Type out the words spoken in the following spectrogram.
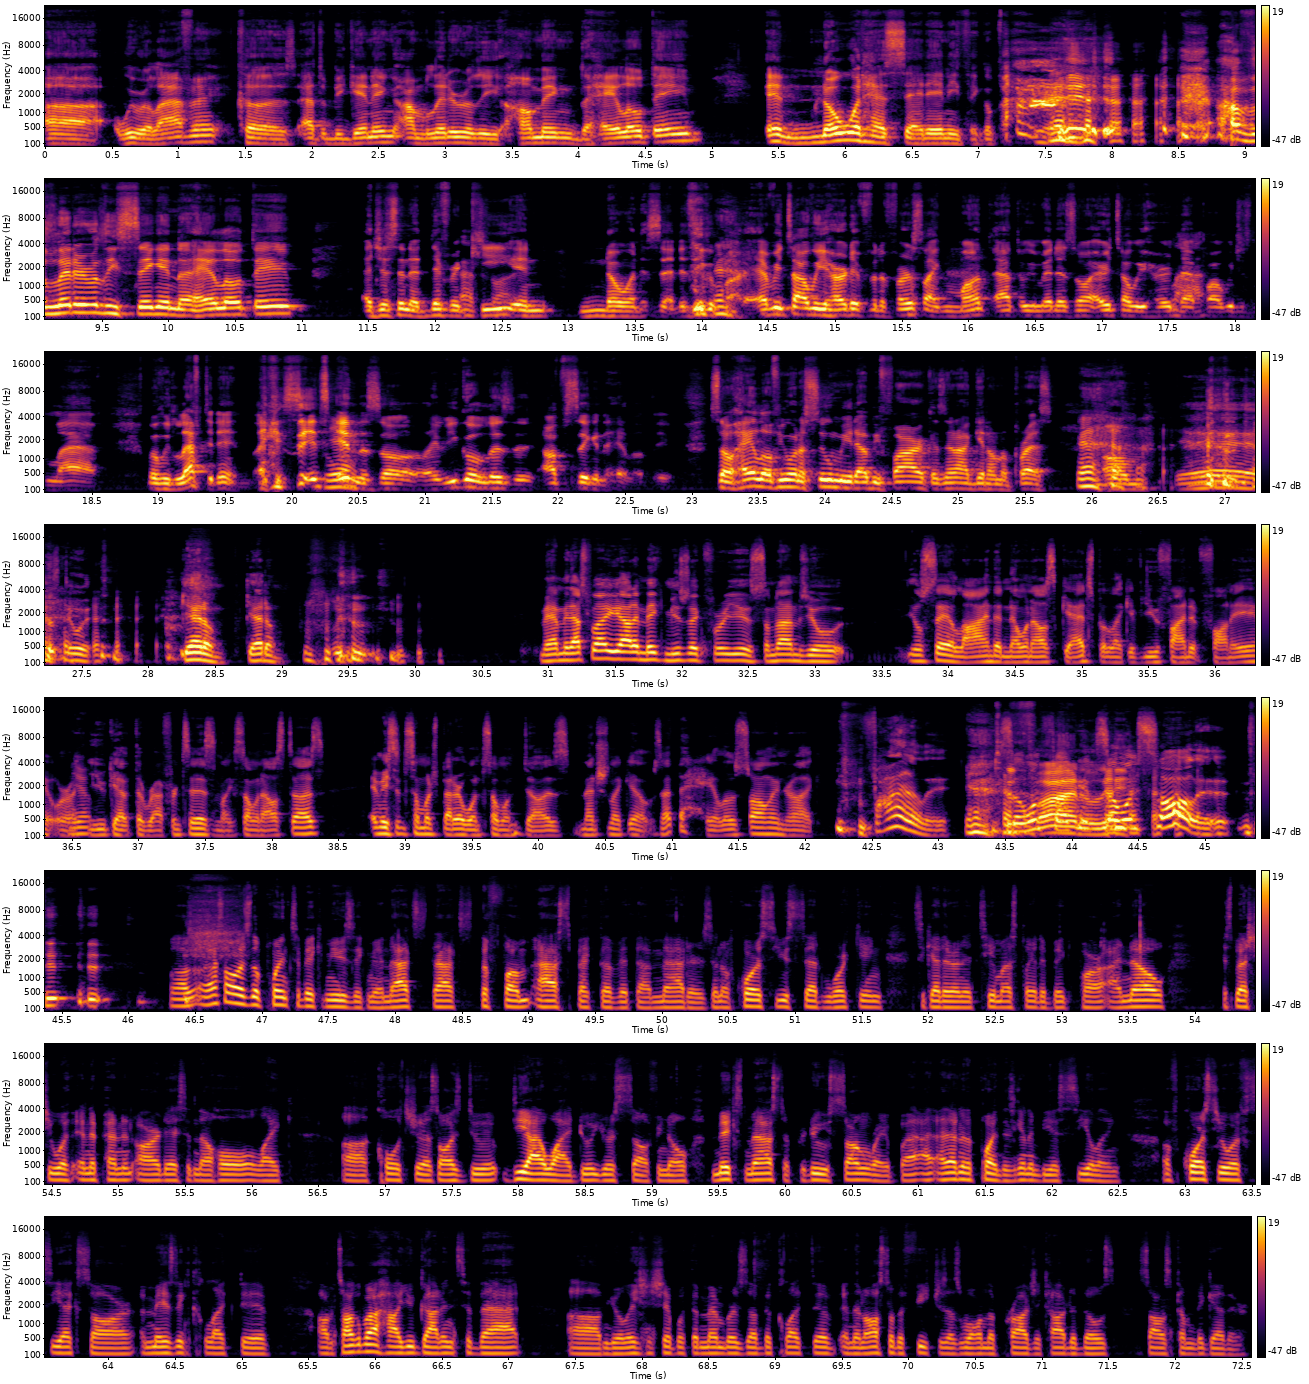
uh, we were laughing because at the beginning, I'm literally humming the Halo theme, and no one has said anything about it. I'm literally singing the Halo theme, just in a different That's key, funny. and no one has said anything about it. Every time we heard it for the first like month after we made that song, every time we heard that part, we just laughed. But we left it in, like it's it's Yeah. in the song. Like if you go listen, I'm singing the Halo thing. So Halo, if you want to sue me, that'd be fire because then I get on the press. Um, Yeah. Let's do it. Get him. Get him. Man, I mean that's why you got to make music for you. Sometimes you'll you'll say a line that no one else gets, but like if you find it funny or like, Yep. you get the references and like someone else does, it makes it so much better when someone does mention like, "Yo, was that the Halo song?" And you're like, "Finally, someone fucking, Finally. someone saw it." Well, that's always the point to make music, man. That's that's the fun aspect of it that matters. And of course, you said working together in a team has played a big part. I know, especially with independent artists and the whole like uh, culture is always do it DIY, do it yourself. You know, mix, master, produce, songwrite. But at, at the end of the point, there's going to be a ceiling. Of course, you're with CXR, amazing collective. Um, talk about how you got into that. Um, your relationship with the members of the collective, and then also the features as well on the project. How did those songs come together?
